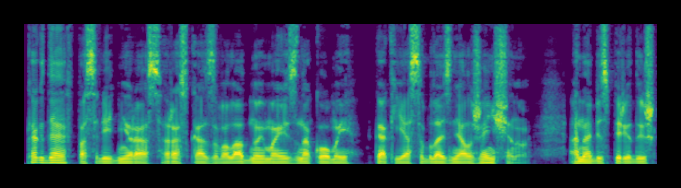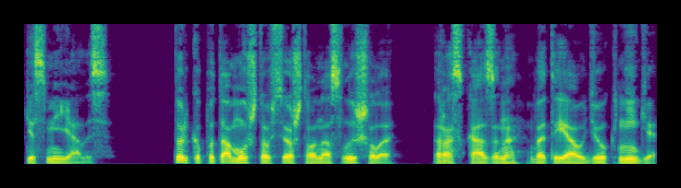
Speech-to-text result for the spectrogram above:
Когда я в последний раз рассказывал одной моей знакомой, как я соблазнял женщину, она без передышки смеялась. Только потому, что все, что она слышала, рассказано в этой аудиокниге,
